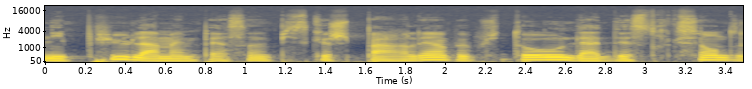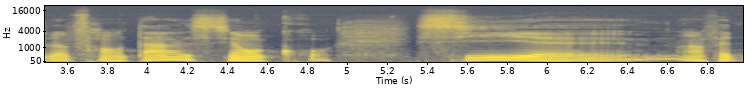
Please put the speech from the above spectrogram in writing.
n'est plus la même personne. Puisque je parlais un peu plus tôt de la destruction du lobe frontal, si on croit, si euh, en fait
